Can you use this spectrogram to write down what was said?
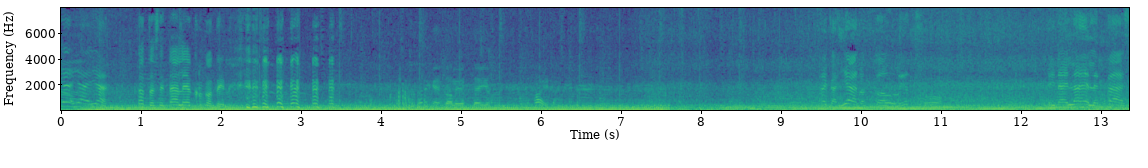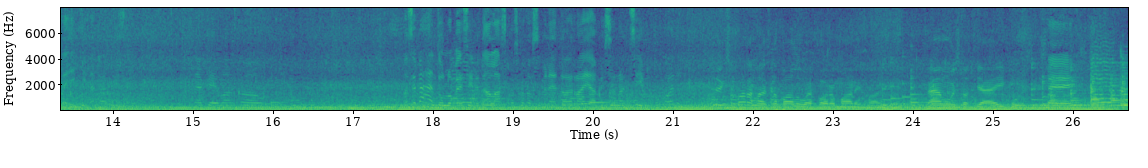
jää, jää, jää. Toivottavasti täällä ei ole krokotiili. Tärkeintä oli, että ei ole haita. Aika hienot kalliot. Ei näin lähelle pääse ikinä. Näkee vaan kaukaa. On se vähän tullut vesi nyt alas, koska tuossa menee toi raja, missä on noita simppukoita. Yksi parhaista valueformaanihaista. Nämä muistot jää ikuisiksi.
